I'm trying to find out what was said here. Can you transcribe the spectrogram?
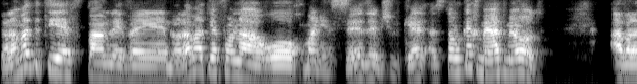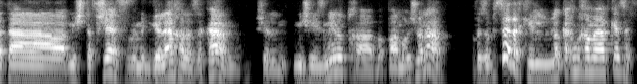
לא למדתי אף פעם לביים, לא למדתי אף פעם לערוך, מה אני אעשה את זה בשביל כן, אז אתה לוקח מעט מאוד, אבל אתה משתפשף ומתגלח על הזקן של מי שהזמין אותך בפעם הראשונה, וזה בסדר, כי לקח ממך מעט כסף.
